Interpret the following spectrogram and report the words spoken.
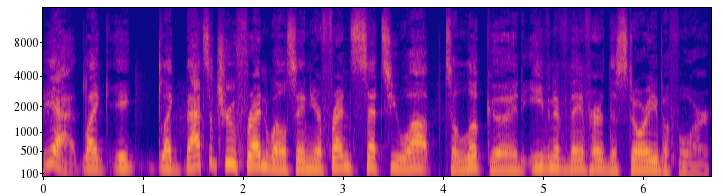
Yeah, like you, like that's a true friend, Wilson. Your friend sets you up to look good, even if they've heard the story before.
